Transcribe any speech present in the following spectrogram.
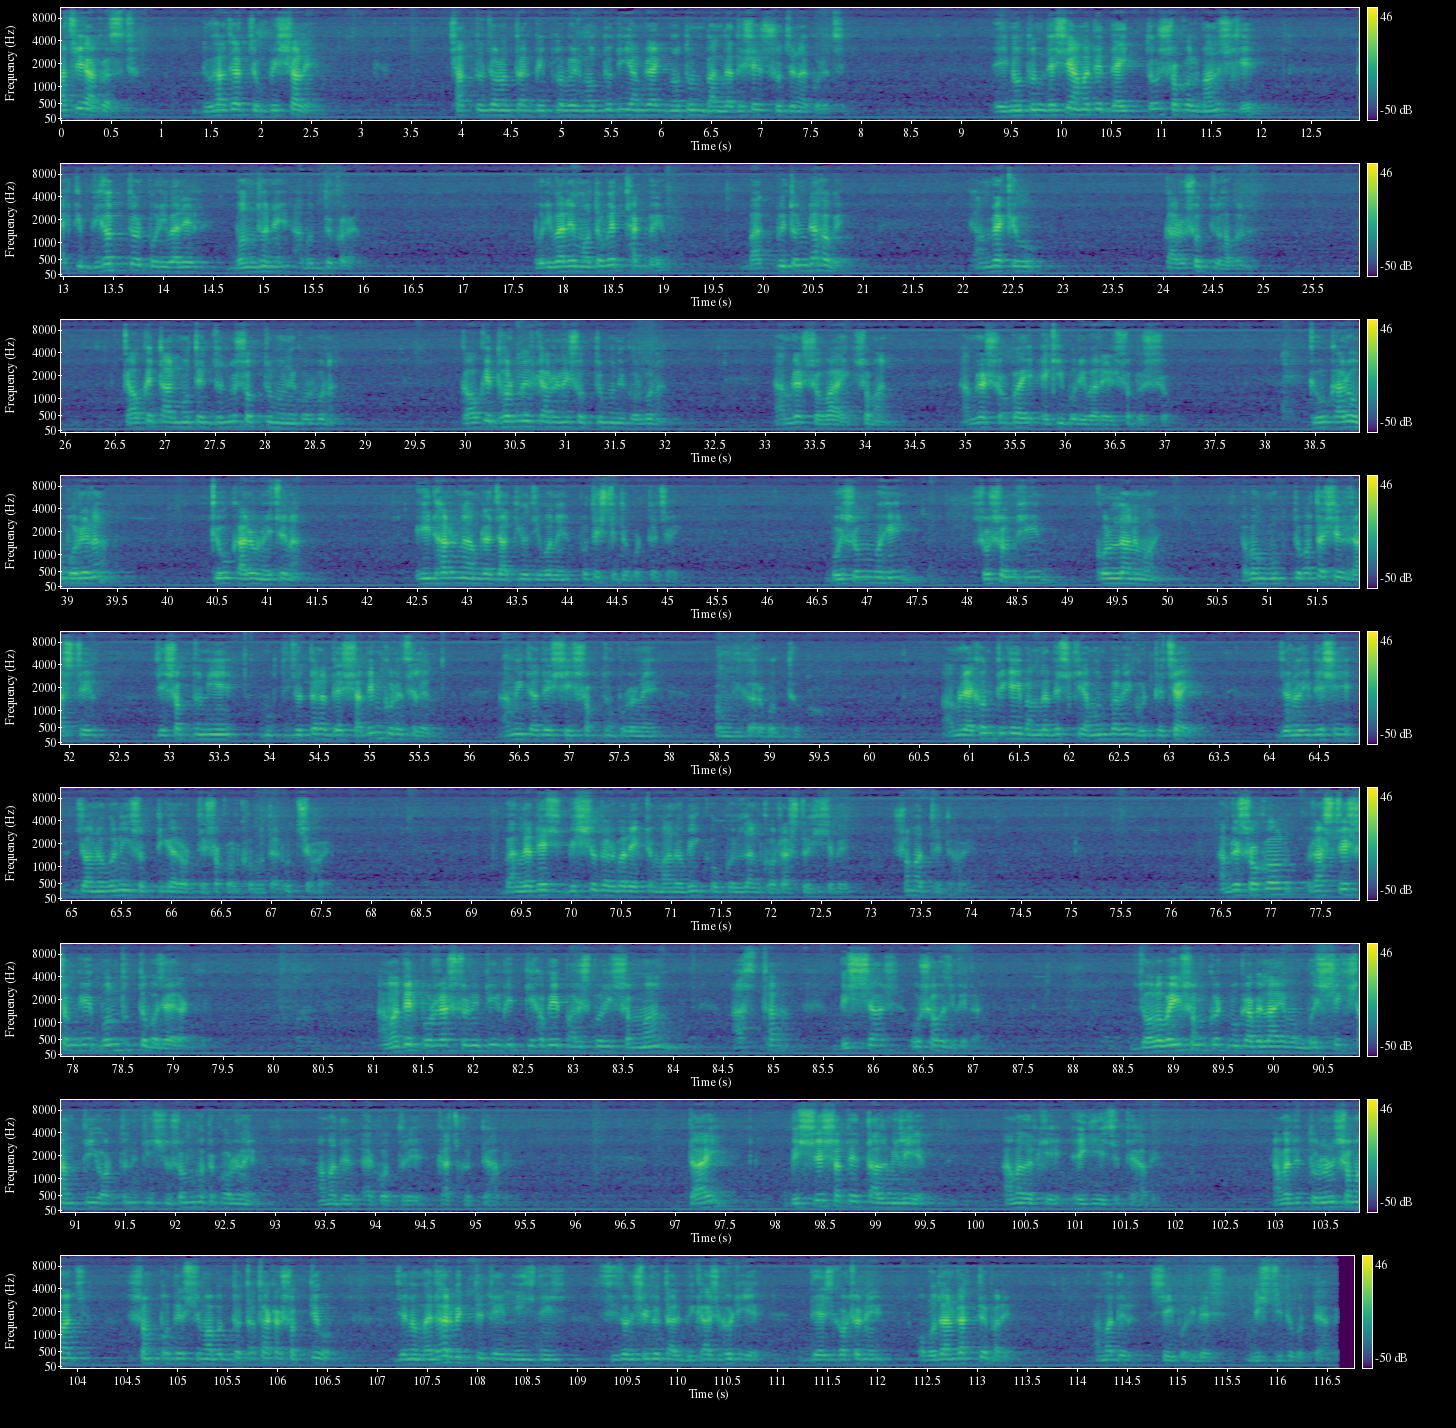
পাঁচই আগস্ট দু হাজার চব্বিশ সালে ছাত্র জনতার বিপ্লবের মধ্য দিয়ে আমরা এক নতুন বাংলাদেশের সূচনা করেছি। এই নতুন দেশে আমাদের দায়িত্ব সকল মানুষকে একটি বৃহত্তর পরিবারের বন্ধনে আবদ্ধ করা। পরিবারে মতভেদ থাকবে বাকবিতণ্ডা হবে, আমরা কেউ কারও শত্রু হব না। কাউকে তার মতের জন্য শত্রু মনে করব না। কাউকে ধর্মের কারণে শত্রু মনে করব না। আমরা সবাই সমান। আমরা সবাই একই পরিবারের সদস্য। কেউ কারও উপরে না, কেউ কারও নিচে না। এই ধারণা আমরা জাতীয় জীবনে প্রতিষ্ঠিত করতে চাই। বৈষম্যহীন, শোষণহীন, কল্যাণময় এবং মুক্ত বাতাসের রাষ্ট্রের যে স্বপ্ন নিয়ে মুক্তিযোদ্ধারা দেশ স্বাধীন করেছিলেন, আমি তাদের সেই স্বপ্ন পূরণে অঙ্গীকারবদ্ধ। আমরা এখন থেকেই বাংলাদেশকে এমনভাবে গড়তে চাই যেন এই দেশে জনগণই সত্যিকার অর্থে সকল ক্ষমতার উৎস হয়। বাংলাদেশ বিশ্ব দরবারে একটা মানবিক ও কল্যাণকর রাষ্ট্র হিসেবে সমাদৃত হয়। আমরা সকল রাষ্ট্রের সঙ্গে বন্ধুত্ব বজায় রাখব। আমাদের পররাষ্ট্রনীতির ভিত্তি হবে পারস্পরিক সম্মান, আস্থা, বিশ্বাস ও সহযোগিতা। জলবায়ু সংকট মোকাবেলা এবং বৈশ্বিক শান্তি, অর্থনীতি সুসংহতকরণে আমাদের একত্রে কাজ করতে হবে। তাই বিশ্বের সাথে তাল মিলিয়ে আমাদেরকে এগিয়ে যেতে হবে। আমাদের তরুণ সমাজ সম্পদের সীমাবদ্ধতা থাকা সত্ত্বেও যেন মেধার ভিত্তিতে নিজ নিজ সৃজনশীলতার বিকাশ ঘটিয়ে দেশ গঠনে অবদান রাখতে পারে, আমাদের সেই পরিবেশ নিশ্চিত করতে হবে।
